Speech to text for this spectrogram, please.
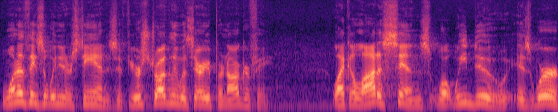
One of the things that we need to understand is if you're struggling with this area of pornography, like a lot of sins, what we do is we're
